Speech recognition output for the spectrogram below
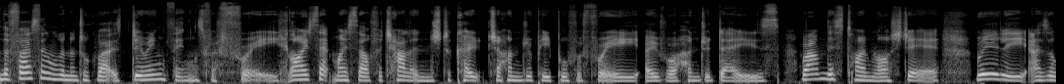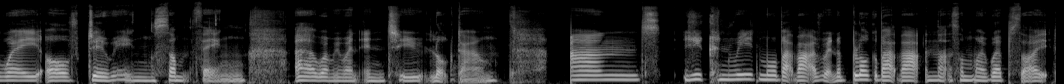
The first thing I'm going to talk about is doing things for free. I set myself a challenge to coach 100 people for free over 100 days around this time last year, really as a way of doing something uh, when we went into lockdown. And you can read more about that. I've written a blog about that, and that's on my website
